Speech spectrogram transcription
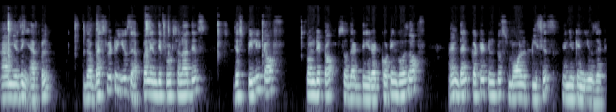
I am using apple. The best way to use apple in the fruit salad is just peel it off from the top so that the red coating goes off and then cut it into small pieces and you can use it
